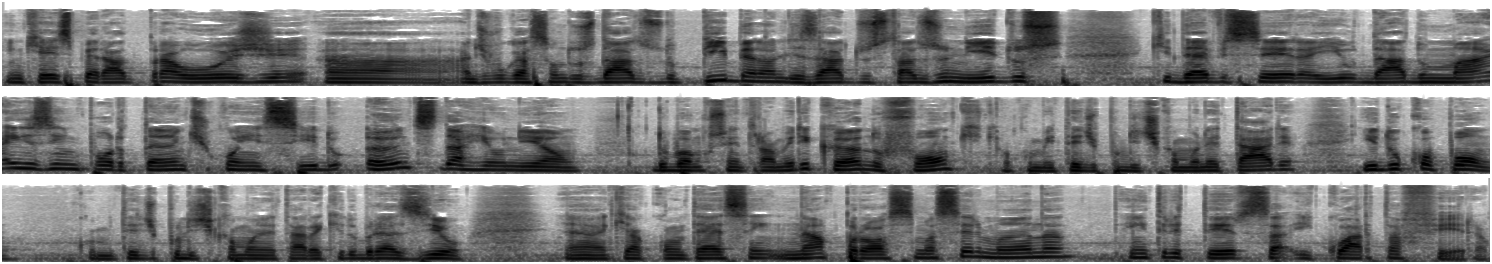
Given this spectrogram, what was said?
em que é esperado para hoje a, a, divulgação dos dados do PIB analisado dos Estados Unidos, que deve ser aí o dado mais importante conhecido antes da reunião do Banco Central Americano, o FONC, que é o Comitê de Política Monetária, e do Copom, Comitê de Política Monetária aqui do Brasil, eh, que acontecem na próxima semana, entre terça e quarta-feira.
